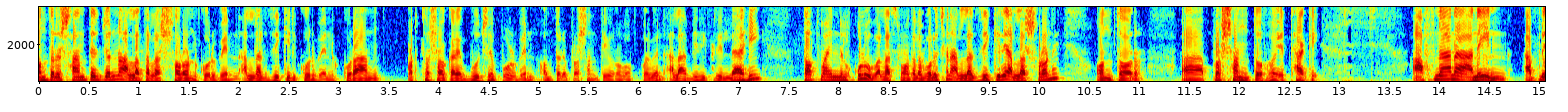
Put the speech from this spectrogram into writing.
অন্তরের শান্তির জন্য আল্লাহ তালার স্মরণ করবেন, আল্লাহর জিকির করবেন, কোরআন অর্থ সহকারে বুঝে পড়বেন, অন্তরে প্রশান্তি অনুভব করবেন। আল্লাহ বিদিক্রিল্লাহি তৎমাইনুল কুলুব। আল্লাহ সুমতাল্লাহ বলেছেন, আল্লাহ জিকিরে আল্লাহ স্মরণে অন্তর প্রশান্ত হয়ে থাকে। আফনানা আনিন, আপনি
